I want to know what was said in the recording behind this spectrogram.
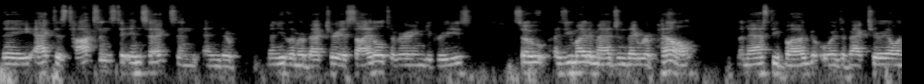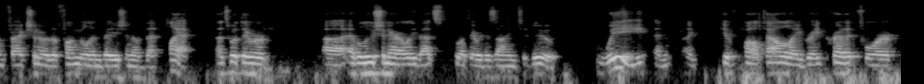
They act as toxins to insects, and, and many of them are bactericidal to varying degrees. So, as you might imagine, they repel the nasty bug or the bacterial infection or the fungal invasion of that plant. That's what they were uh, evolutionarily, that's what they were designed to do. We, and I give Paul Talalay great credit for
